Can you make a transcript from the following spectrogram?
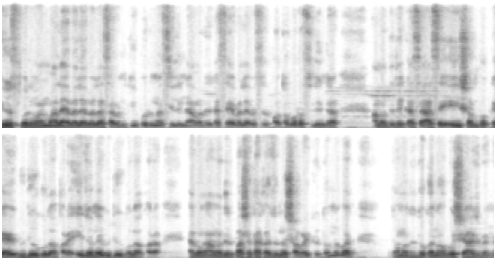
হিউজ পরিমাণ মাল অ্যাভেলেবেল আছে এবং কী পরিমাণ সিলিন্ডার আমাদের কাছে অ্যাভেলেবেল আছে, কত বড় সিলিন্ডার আমাদের কাছে আছে, এই সম্পর্কে ভিডিওগুলো করা, এই জন্য ভিডিওগুলো করা। এবং আমাদের পাশে থাকার জন্য সবাইকে ধন্যবাদ। আমাদের দোকানে অবশ্যই আসবেন।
